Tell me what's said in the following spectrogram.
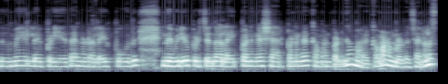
எதுவுமே இல்லை. இப்படியே தான் என்னோடய லைஃப் போகுது. இந்த வீடியோ பிடிச்சிருந்தா லைக் பண்ணுங்கள் ஷேர் பண்ணுங்கள் கமெண்ட் பண்ணுங்கள் மறக்காமல் நம்மளோட சேனலை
